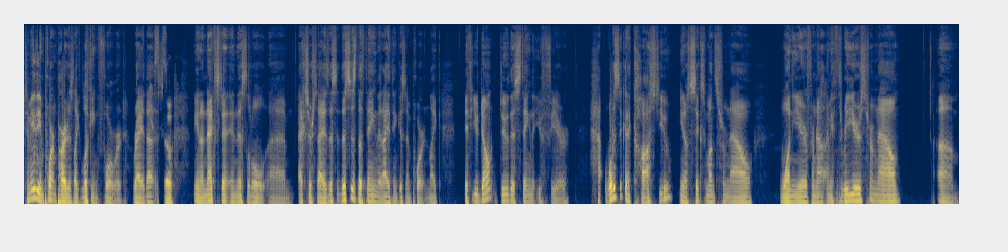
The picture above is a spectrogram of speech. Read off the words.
to me the important part is like looking forward, right? That yes. so you know next in, in this little um, exercise this this is the thing that i think is important like if you don't do this thing that you fear how, what is it going to cost you you know six months from now one year from now i mean three years from now um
